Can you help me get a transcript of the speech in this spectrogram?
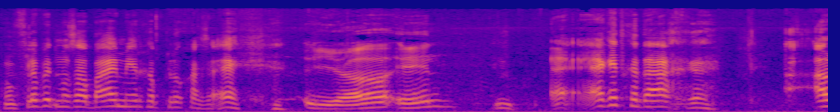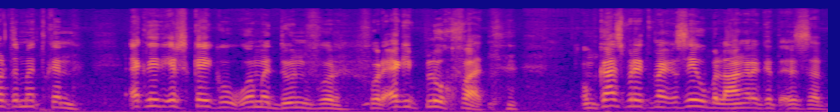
Oom Flip het mos al baie meer geploeg as ek. Ja, en E- Ek het gedag uh, ultimate kan ek net eers kyk hoe oom dit doen voor voor ek die ploeg vat. Oom Casper het my gesê hoe belangrik dit is dat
